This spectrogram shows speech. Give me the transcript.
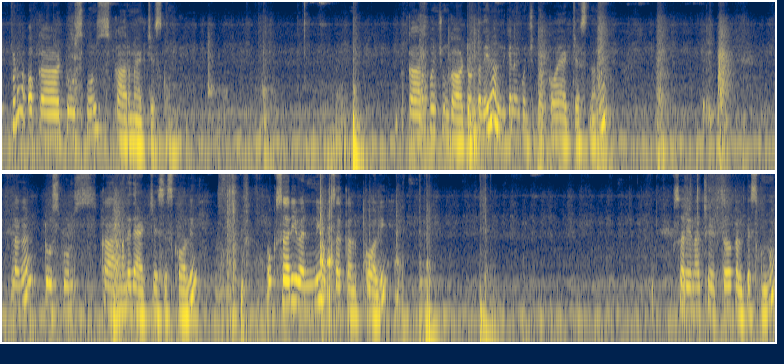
ఇప్పుడు ఒక టూ స్పూన్స్ కారం యాడ్ చేసుకోండి. కారం కొంచెం ఘాటు ఉంటుంది అందుకే నేను కొంచెం తక్కువ యాడ్ చేస్తున్నాను. ఇలాగా టూ స్పూన్స్ కారం అనేది యాడ్ చేసేసుకోవాలి. ఒకసారి ఇవన్నీ ఒకసారి కలుపుకోవాలి. ఒకసారి ఇలా చేతితో కలిపేసుకున్నాం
